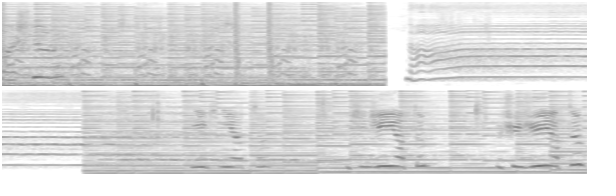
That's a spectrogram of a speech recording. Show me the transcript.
Başlıyorum. İlkini yaptım. İkinciyi yaptım. Üçüncüyü yaptım.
